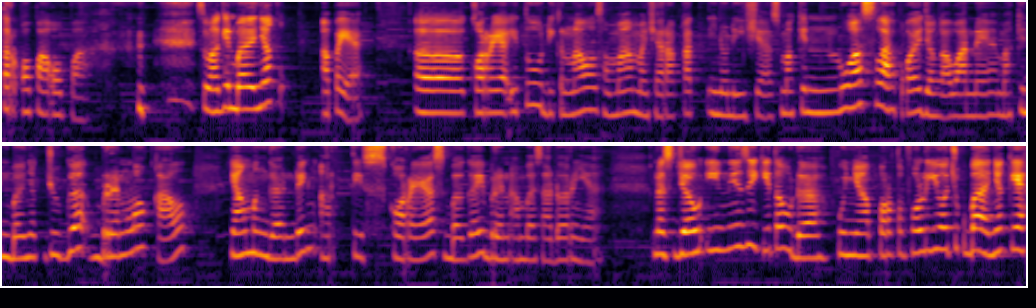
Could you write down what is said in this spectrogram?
teropa-opa. Semakin banyak apa ya? Uh, Korea itu dikenal sama masyarakat Indonesia. Semakin luas lah pokoknya jangkauannya. Makin banyak juga brand lokal yang menggandeng artis Korea sebagai brand ambasadornya. Nah sejauh ini sih kita udah punya portofolio cukup banyak ya.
